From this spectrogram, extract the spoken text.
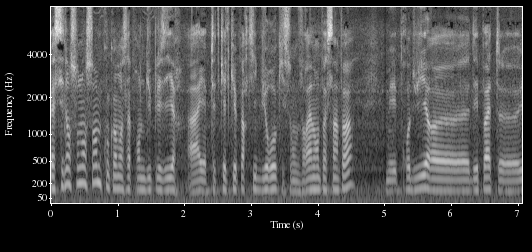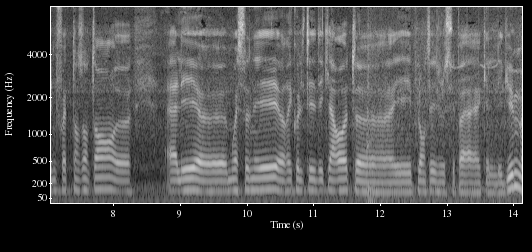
Bah, c'est dans son ensemble qu'on commence à prendre du plaisir. Ah, il y a peut-être quelques parties bureau qui sont vraiment pas sympas, mais produire euh, des pâtes euh, une fois de temps en temps, euh, aller euh, moissonner, euh, récolter des carottes euh, et planter je sais pas quels légumes,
